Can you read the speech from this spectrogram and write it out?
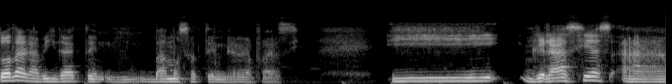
Toda la vida vamos a tener la fascia. Y gracias a,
